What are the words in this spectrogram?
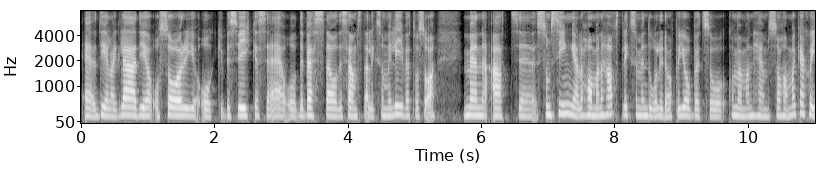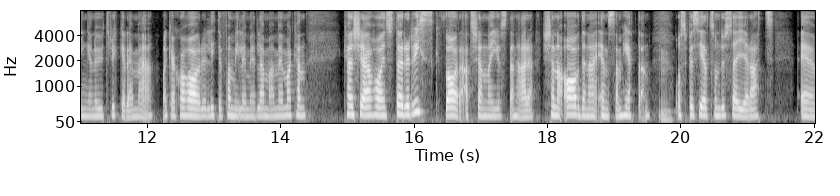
eh, dela glädje och sorg och besvikelse och det bästa och det sämsta liksom i livet och så. Men att eh, som singel, har man haft liksom en dålig dag på jobbet så kommer man hem så har man kanske ingen att uttrycka det med. Man kanske har lite familjemedlemmar, men man kan kanske ha en större risk för att känna just den här, känna av den här ensamheten. Mm. Och speciellt som du säger att eh,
